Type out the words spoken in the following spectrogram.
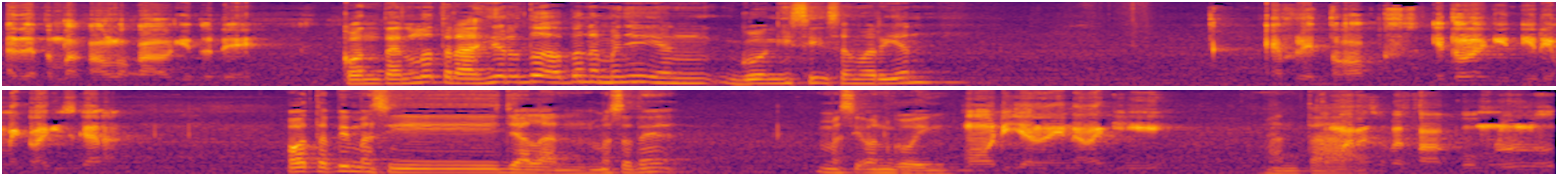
ada tembakau lokal gitu deh. Konten lo terakhir tuh apa namanya yang gue ngisi sama Rian? Every Talks itu lagi di remake lagi sekarang. Oh tapi masih jalan, maksudnya masih ongoing. Mau dijalanin lagi. Kemarin Mantap, sempet vakum dulu.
